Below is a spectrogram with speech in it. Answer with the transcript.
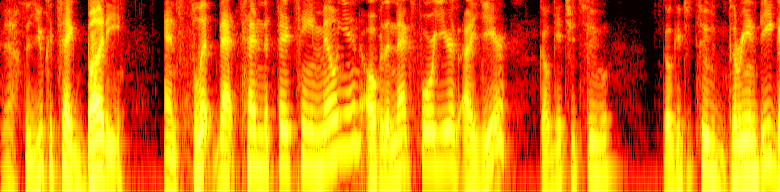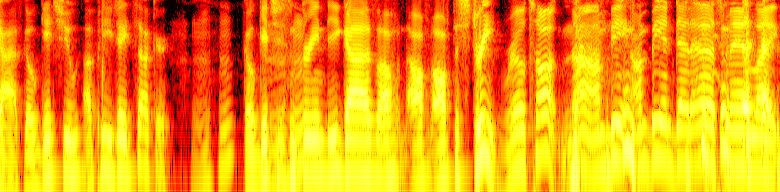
Yeah. So you could take Buddy and flip that 10 to 15 million over the next four years, a year. Go get you two, go get you two three and D guys. Go get you a PJ Tucker. Mm-hmm. Go get you some three and D guys off off off the street. Real talk. Nah, I'm being I'm being dead ass, man. Like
